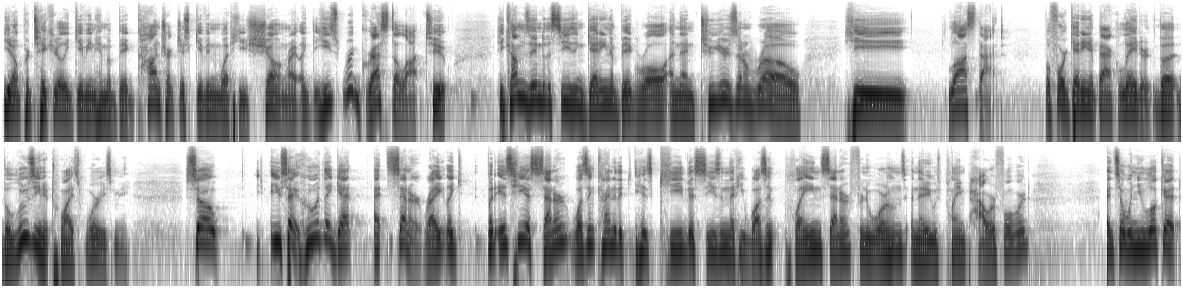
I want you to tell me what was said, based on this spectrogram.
you know, particularly giving him a big contract, just given what he's shown, right? Like he's regressed a lot too. He comes into the season getting a big role, and then two years in a row, he lost that before getting it back later. The the losing it twice worries me. So you say who would they get at center, right? Like but is he a center? Wasn't kind of the, his key this season that he wasn't playing center for New Orleans and that he was playing power forward? And so when you look at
